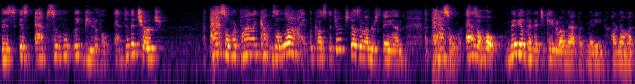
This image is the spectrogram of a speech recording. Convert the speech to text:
This is absolutely beautiful. And to the church, the Passover finally comes alive because the church doesn't understand the Passover as a whole. Many have been educated on that, but many are not.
